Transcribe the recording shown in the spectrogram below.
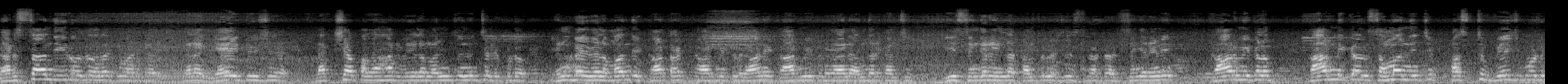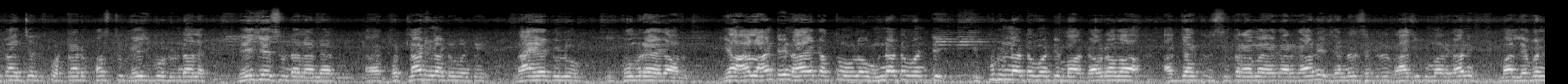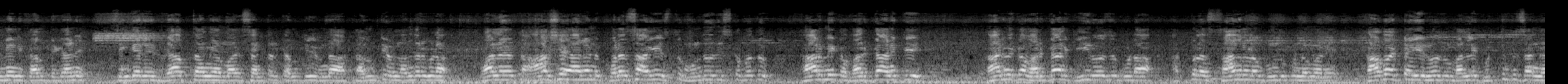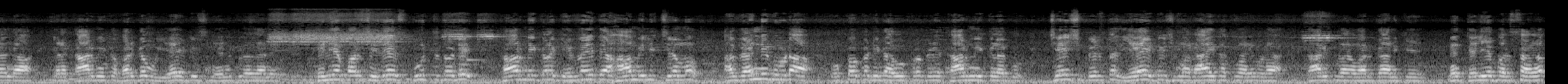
నడుస్తుంది. ఈ రోజు వరకు అంటే మన ఏఐటీసీ లక్ష పదహారు వేల మంది నుంచి ఇప్పుడు ఎనభై వేల మంది కాంట్రాక్ట్ కార్మికులు కానీ కార్మికులు కానీ అందరు కలిసి ఈ సింగరేణిలో కంపెనీలో చేస్తున్నటువంటి సింగరేణి కార్మికుల కార్మికులకు సంబంధించి ఫస్ట్ వేజ్ బోర్డు కాల్చేది కొట్లాడి ఫస్ట్ వేజ్ బోర్డు ఉండాలి వేజెస్ ఉండాలన్న కొట్లాడినటువంటి నాయకులు ఈ కుమరయ్య గారు. అలాంటి నాయకత్వంలో ఉన్నటువంటి ఇప్పుడున్నటువంటి మా గౌరవ అధ్యక్షుడు సీతారామయ్య గారు కానీ జనరల్ సెక్రటరీ రాజకుమార్ కానీ మా లెవెన్ మెన్ కమిటీ కానీ సింగరేణి వ్యాప్తంగా మా సెంట్రల్ కమిటీ ఉన్న కమిటీ వాళ్ళందరూ కూడా వాళ్ళ యొక్క ఆశయాలను కొనసాగిస్తూ ముందుకు తీసుకుపోతూ కార్మిక వర్గానికి కార్మిక వర్గానికి ఈ రోజు కూడా హక్కుల సాధనలో ముందుకున్నామని. కాబట్టి ఈ రోజు మళ్ళీ గుర్తింపు సంఘంగా ఇలా కార్మిక వర్గం ఏఐటీసీని ఎన్నుకున్నదని తెలియపరిచి ఇదే స్ఫూర్తితోటి కార్మికులకు ఏవైతే హామీలు ఇచ్చినామో అవన్నీ కూడా ఒక్కొక్కటిగా ఒక్కొక్కటి కార్మికులకు చేసి పెడుతుంది. ఏఐటీసీ మా నాయకత్వాన్ని కూడా కార్మిక వర్గానికి నేను తెలియపరుస్తాను.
